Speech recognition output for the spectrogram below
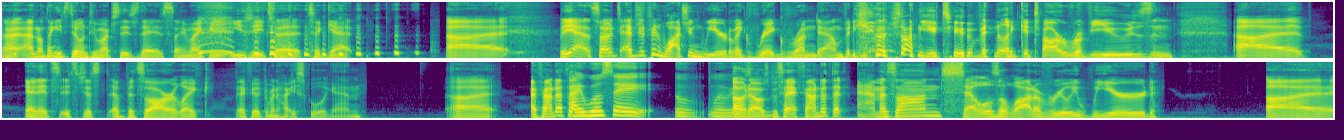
I, I don't think he's doing too much these days, so he might be easy to to get. Uh, but yeah, so I've just been watching weird like rig rundown videos on YouTube and like guitar reviews and uh, and it's it's just a bizarre like I feel like I'm in high school again. Uh, I found out that I will say. Oh, Oh no, I was gonna say I found out that Amazon sells a lot of really weird, uh,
